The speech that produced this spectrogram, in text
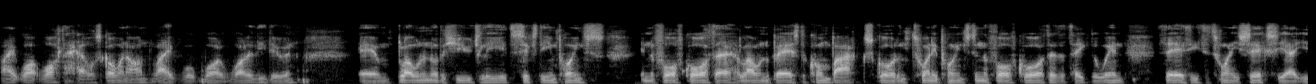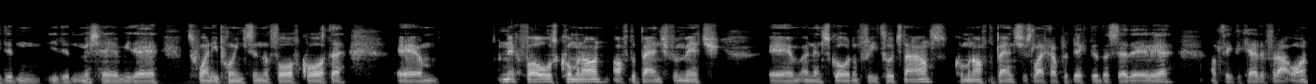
Like, what what the hell's going on? Like, what what, what are they doing? Um, blown another huge lead, 16 points in the fourth quarter, allowing the Bears to come back, scoring 20 points in the fourth quarter to take the win, 30 to 26. Yeah, you didn't you didn't mishear me there. 20 points in the fourth quarter. Um, Nick Foles coming on off the bench for Mitch. Um, and then scoring three touchdowns coming off the bench, just like I predicted. I said earlier, I'll take the credit for that one.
